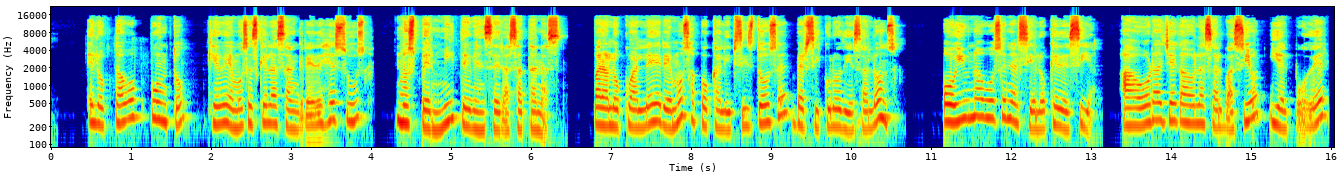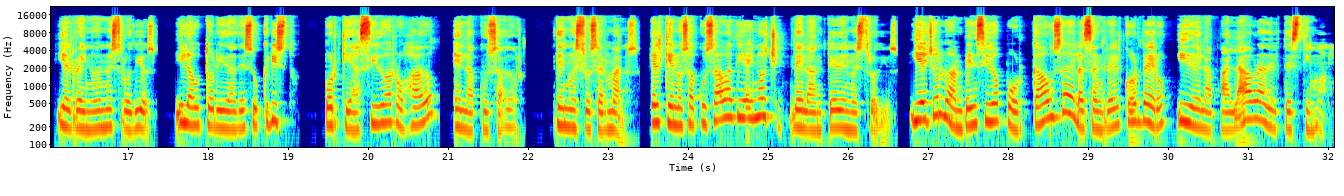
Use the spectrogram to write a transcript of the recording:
El octavo punto que vemos es que la sangre de Jesús nos permite vencer a Satanás. para lo cual leeremos Apocalipsis 12, versículo 10 al 11. Oí una voz en el cielo que decía, Ahora ha llegado la salvación y el poder y el reino de nuestro Dios y la autoridad de su Cristo, porque ha sido arrojado el acusador de nuestros hermanos, el que nos acusaba día y noche delante de nuestro Dios. Y ellos lo han vencido por causa de la sangre del Cordero y de la palabra del testimonio,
